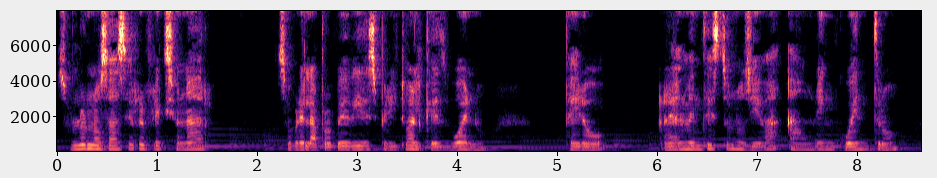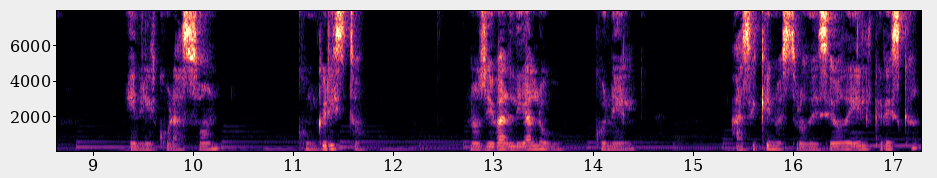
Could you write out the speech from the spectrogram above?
Solo nos hace reflexionar sobre la propia vida espiritual, que es bueno, pero realmente esto nos lleva a un encuentro en el corazón con Cristo. Nos lleva al diálogo con Él, hace que nuestro deseo de Él crezca,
